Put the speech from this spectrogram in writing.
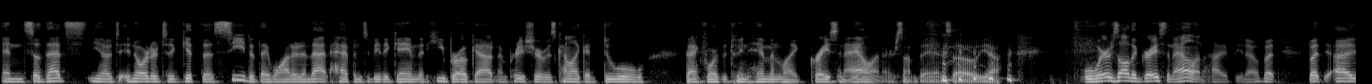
and so that's you know to, in order to get the seed that they wanted, and that happened to be the game that he broke out. And I'm pretty sure it was kind of like a duel back and forth between him and like Grayson Allen or something. And so know, where's all the Grayson Allen hype, you know? But but uh,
